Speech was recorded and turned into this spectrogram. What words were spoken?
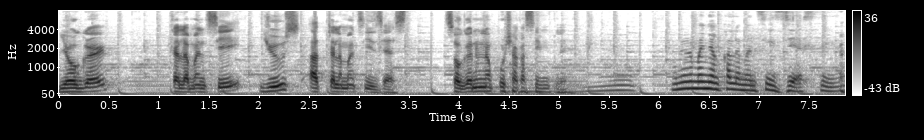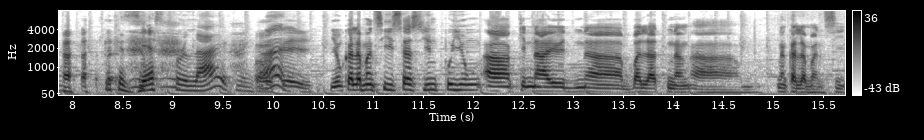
yogurt, calamansi juice, at calamansi zest. So, ganun lang po siya kasimple. Ano naman yung calamansi zest niyo? like a zest for life. My God. Okay. Yung calamansi zest, yun po yung ah, kinayod na balat ng, ah, ng calamansi.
